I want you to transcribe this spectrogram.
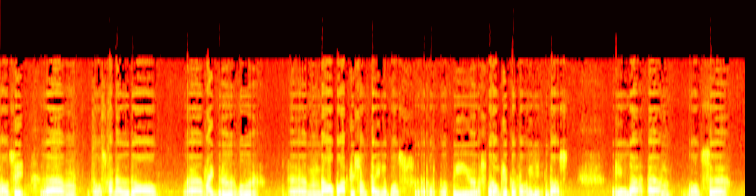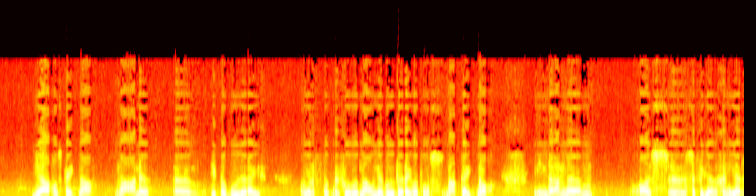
ons het ehm um, ons gaan nou daar uh, my broer boer ehm um, daar op Artisfontein op ons uh, op die oorspronklike familieplaas. En dan ehm um, ons uh, ja, ons kyk na na ander ehm um, tipe boerdery oor byvoorbeeld na 'n boerdery wat ons na kyk nog. En dan ehm um, ons uh, siviele ingenieur,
